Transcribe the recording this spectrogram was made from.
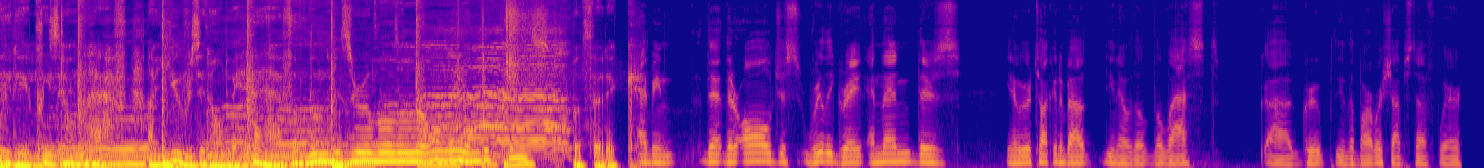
lady, please don't laugh. I use it on behalf of the miserable, the lonely, and the depressed. Pathetic. I mean, they're, they're all just really great. And then there's, you know, we were talking about, you know, the, the last uh, group, you know, the barbershop stuff where,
